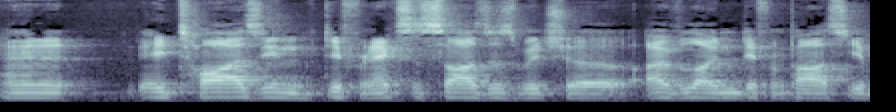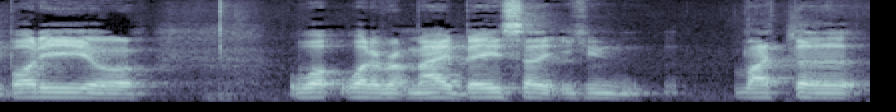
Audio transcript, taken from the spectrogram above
and then it, he ties in different exercises which are overloading different parts of your body or what whatever it may be, so that you can like the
